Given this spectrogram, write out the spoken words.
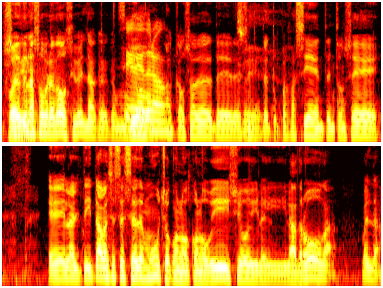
Fue de una sobredosis, ¿verdad? Que, murió a causa de, de, de, estupefaciente. Entonces, el artista a veces se cede mucho con, con los vicios y, la droga, ¿verdad?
